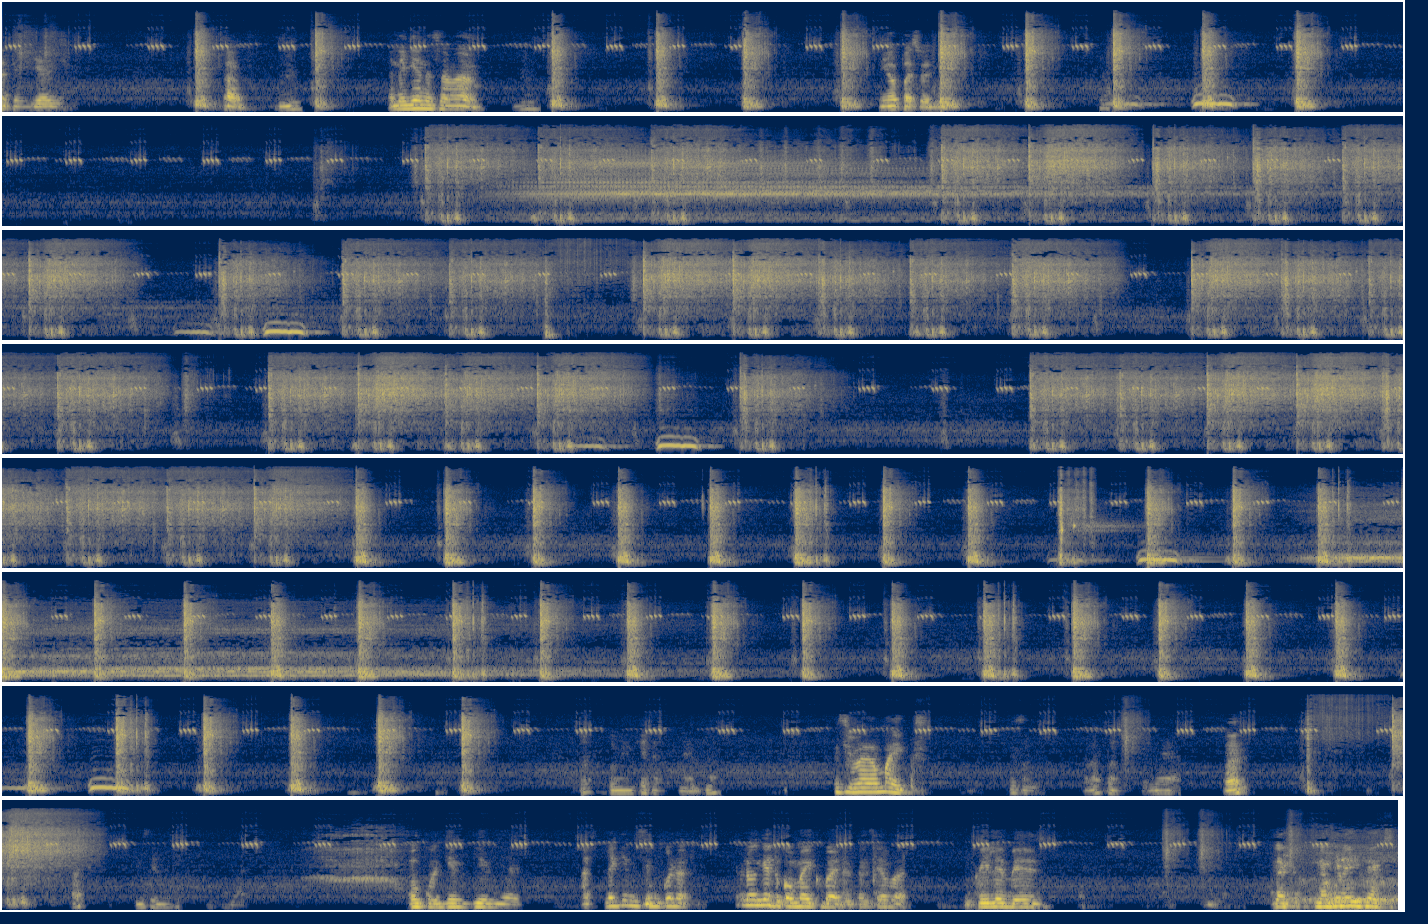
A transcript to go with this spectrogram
essa mediana. Sabe? Hum. A mediana essa mão. Hum. Eu passo ali. Simama mics. msema Au kwa game game ya. Lakini si mko na unaongea tu kwa mic bado unasema uko ile base. Na kuna effects.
